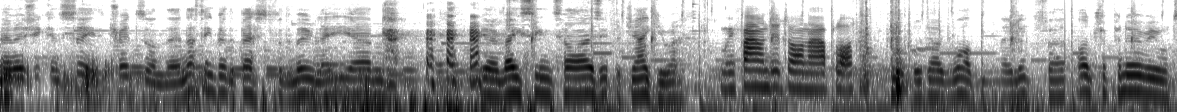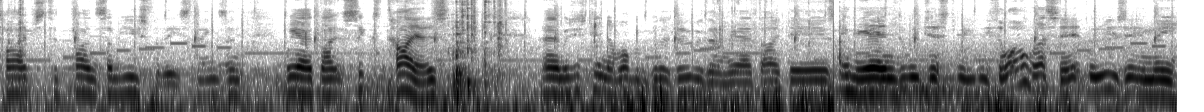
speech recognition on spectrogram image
and as you can see the treads on there nothing but the best for the Mooli um, you know racing tires for Jaguar We found it on our plot. people don't want. They look for entrepreneurial types to find some use for these things. And we had like six tyres and we just didn't know what we were going to do with them. We had ideas. In the end, we just we, we thought, oh, that's it. We use it in the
